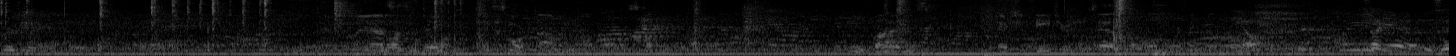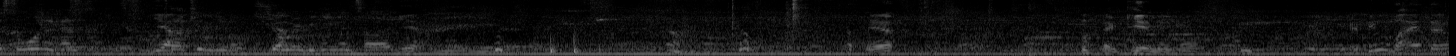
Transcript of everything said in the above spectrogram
It's just more common now, all this stuff. You buy these extra features, it just has one more thing going on. It's like, is this the one that has Yeah. touch it and it'll show Yeah. everything inside? Yeah. Yep. A gimmick, huh? People buy it though.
